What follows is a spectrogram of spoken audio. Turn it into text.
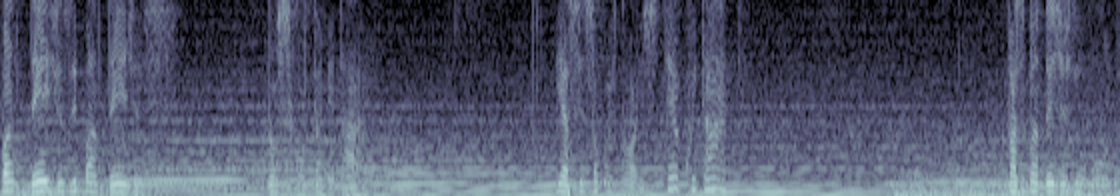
bandejas e bandejas, não se contaminaram. E assim somos nós. Tenha cuidado com as bandejas do mundo,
